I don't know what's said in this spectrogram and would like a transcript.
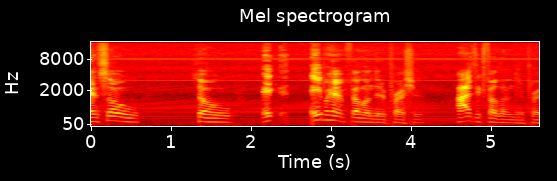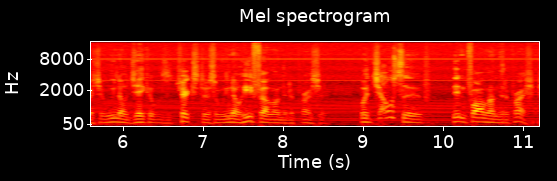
And so, so Abraham fell under the pressure. Isaac fell under the pressure. We know Jacob was a trickster, so we know he fell under the pressure. But Joseph didn't fall under the pressure.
